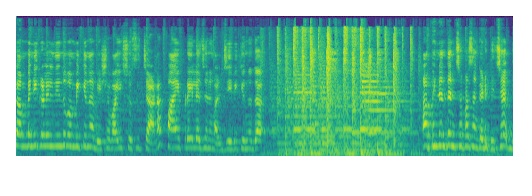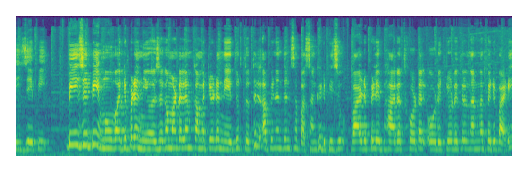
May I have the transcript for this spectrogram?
കമ്പനികളിൽ നിന്ന് വമിക്കുന്ന വിഷവായു ശ്വസിച്ചാണ് പായിപ്പടയിലെ ജനങ്ങൾ ജീവിക്കുന്നത്. അഭിനന്ദൻ സഭ സംഘടിപ്പിച്ച് B J P. B J P Muvattupuzha നിയോജക മണ്ഡലം കമ്മിറ്റിയുടെ നേതൃത്വത്തിൽ അഭിനന്ദൻ സഭ സംഘടിപ്പിച്ചു. വാഴപ്പള്ളി ഭാരത് ഹോട്ടൽ ഓഡിറ്റോറിയത്തിൽ നടന്ന പരിപാടി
